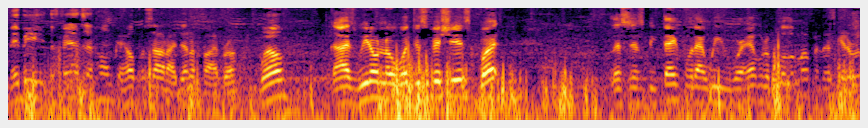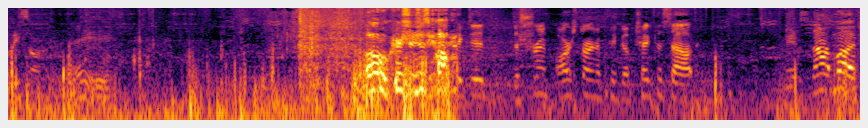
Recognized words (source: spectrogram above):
Maybe the fans at home can help us out identify, bro. Well, guys, we don't know what this fish is, but let's just be thankful that we were able to pull him up and let's get a release on him. Hey. Oh, Christian just got it. The shrimp are starting to pick up. Check this out. It's not much,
